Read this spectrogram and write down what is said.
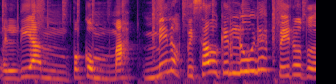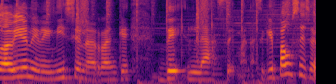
el día un poco más, menos pesado que el lunes, pero todavía en el inicio, en el arranque de la semana. Así que pausa y ya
